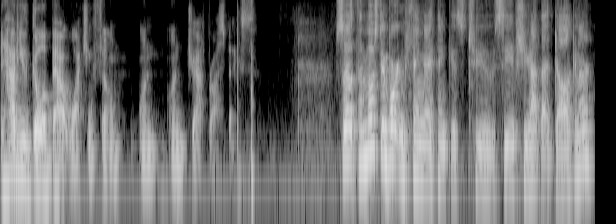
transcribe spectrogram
and how do you go about watching film on on draft prospects? So, the most important thing I think is to see if she got that dog in her,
